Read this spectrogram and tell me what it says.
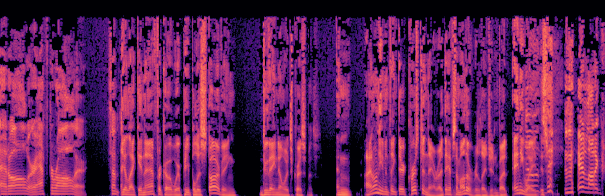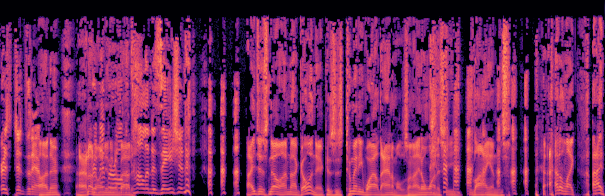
at all, or after all, or something. Yeah, like in Africa where people are starving, do they know it's Christmas? And I don't even think they're Christian there, right? They have some other religion. But anyway, No, this there, there are a lot of Christians there. on there. I don't know Remember anything all about the it. colonization? I just know I'm not going there because there's too many wild animals, and I don't want to see lions. I don't like. I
